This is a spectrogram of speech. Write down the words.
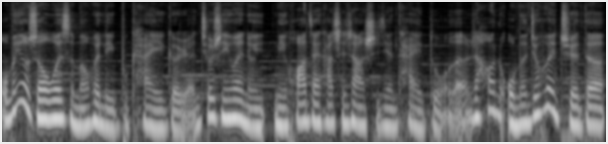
我们有时候为什么会离不开一个人，就是因为你你花在他身上的时间太多了，然后我们就会觉得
